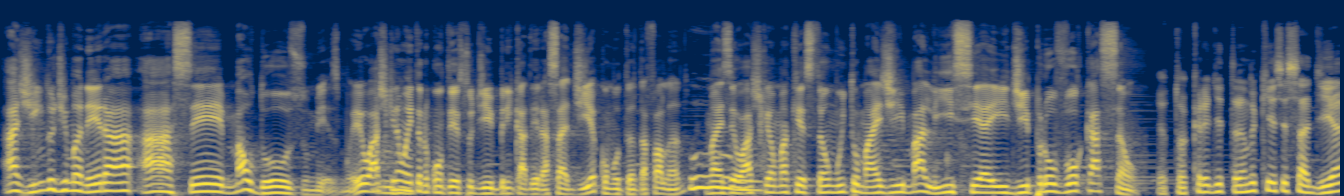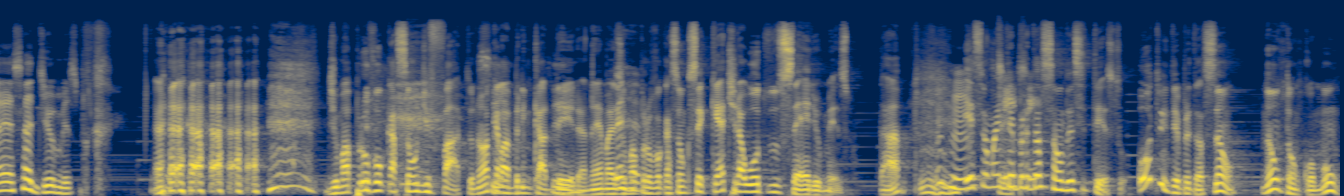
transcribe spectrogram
agindo de maneira a ser maldoso mesmo. Eu acho que não entra no contexto de brincadeira sadia, como o Tan tá falando, mas eu acho que é uma questão muito mais de malícia e de provocação. Eu tô acreditando que esse sadia é sadio mesmo. de uma provocação de fato, não Sim, aquela brincadeira, né? Mas uma provocação que você quer tirar o outro do sério mesmo, tá? Uhum. Essa é uma Sim, interpretação desse texto. Outra interpretação, não tão comum,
